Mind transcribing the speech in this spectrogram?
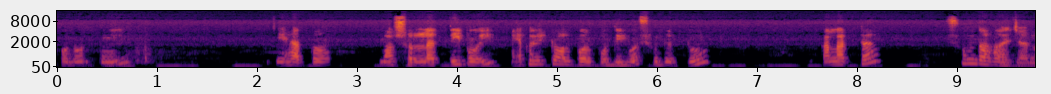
হলুদ দিই, যেহেতু মশলা দিবই, এখন একটু অল্প অল্প দিব, শুধু একটু কালারটা সুন্দর হয় যেন।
